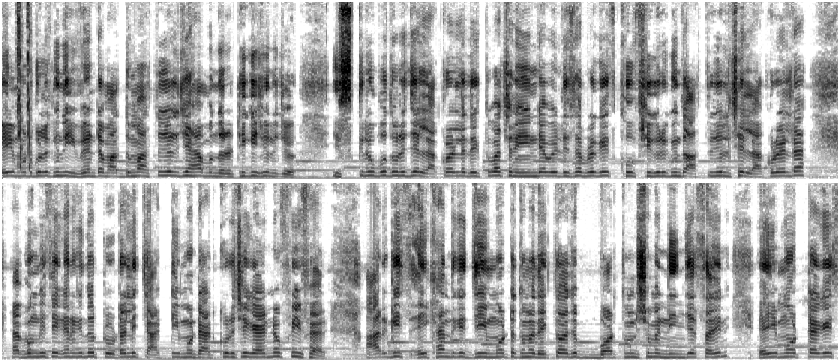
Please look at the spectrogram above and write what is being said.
এই ইমোটগুলো কিন্তু ইভেন্টের মাধ্যমে আসতে চলেছে। হ্যাঁ বন্ধুরা, ঠিকই শুনেছো। স্ক্রিনের উপর তোমরা যে লাকড়েলটা দেখতে পাচ্ছ না ইন্ডিয়া গেস খুব শীঘ্রই কিন্তু আসতে চলেছে লাকড়েলটা এবং গেস এখানে কিন্তু টোটালি চারটি ইমোট অ্যাড করেছে গ্যান্ড ফ্রি ফায়ার আর গেস এইখান থেকে যে ইমোটটা তোমরা দেখতে পাচ্ছ, বর্তমান সময় নিনজা সাইন এই ইমোটটা গেস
